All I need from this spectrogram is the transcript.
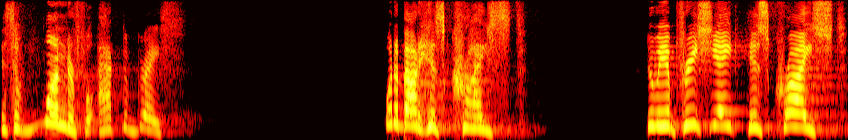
It's a wonderful act of grace. What about His Christ? Do we appreciate His Christ?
